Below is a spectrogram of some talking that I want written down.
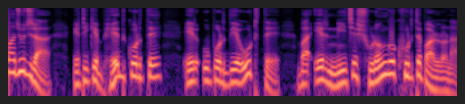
মাজুজরা এটিকে ভেদ করতে, এর উপর দিয়ে উঠতে বা এর নিচে সুড়ঙ্গ খুঁড়তে পারল না।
